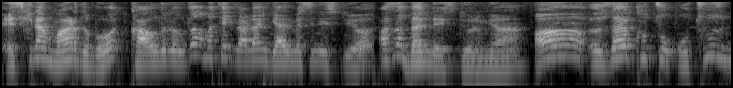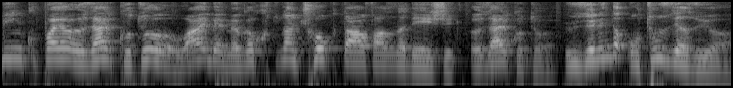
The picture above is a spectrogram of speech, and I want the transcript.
Eskiden vardı bu. Kaldırıldı ama tekrardan gelmesini istiyor. Aslında ben de istiyorum ya. Aa özel kutu. 30 bin kupaya özel kutu. Vay be mega kutudan çok daha fazla değişik. Özel kutu. Üzerinde 30 yazıyor.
